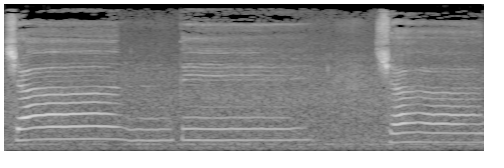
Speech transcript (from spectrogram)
Shanti, Shanti.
